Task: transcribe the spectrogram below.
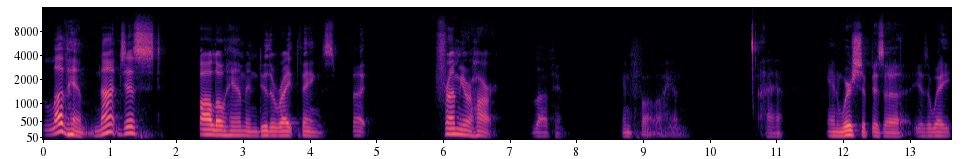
love Him, not just follow Him and do the right things, but from your heart, love Him and follow Him. Uh, and worship is a is a way.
